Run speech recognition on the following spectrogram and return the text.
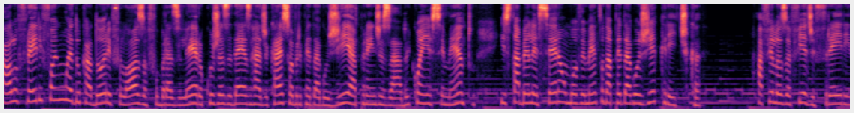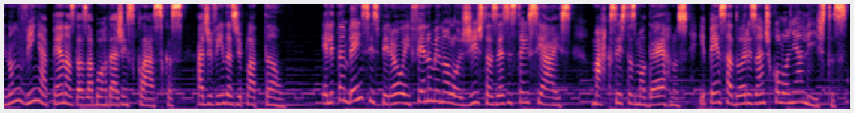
Paulo Freire foi um educador e filósofo brasileiro cujas ideias radicais sobre pedagogia, aprendizado e conhecimento estabeleceram o movimento da pedagogia crítica. A filosofia de Freire não vinha apenas das abordagens clássicas, advindas de Platão. Ele também se inspirou em fenomenologistas existenciais, marxistas modernos e pensadores anticolonialistas.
